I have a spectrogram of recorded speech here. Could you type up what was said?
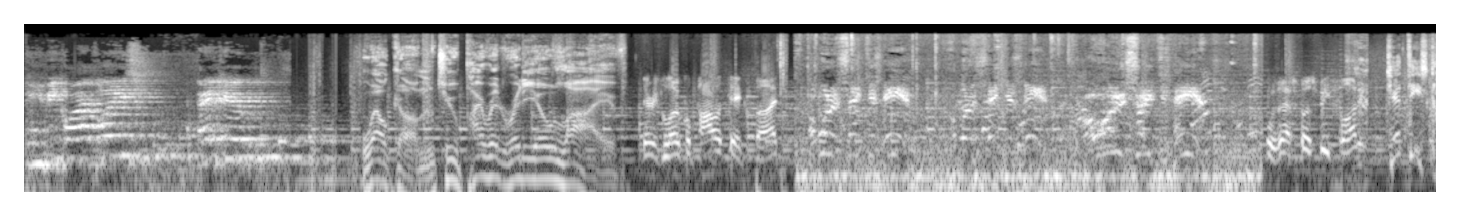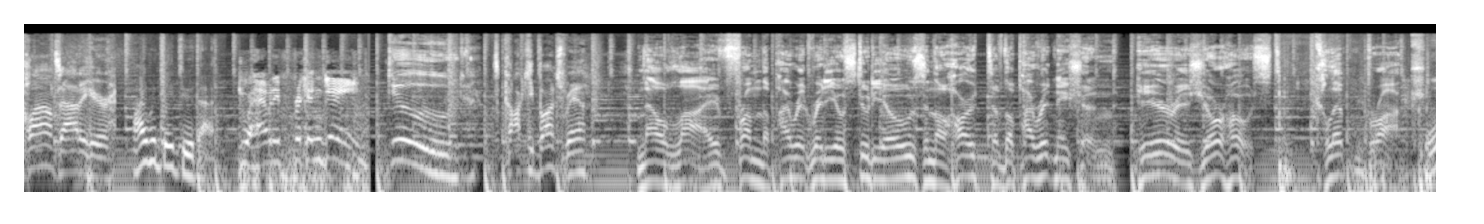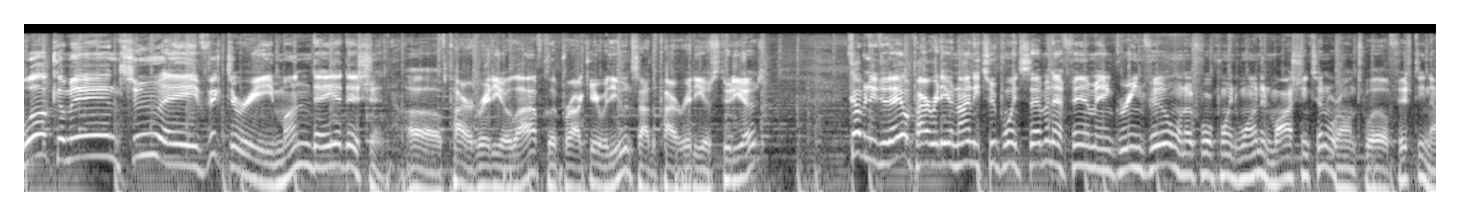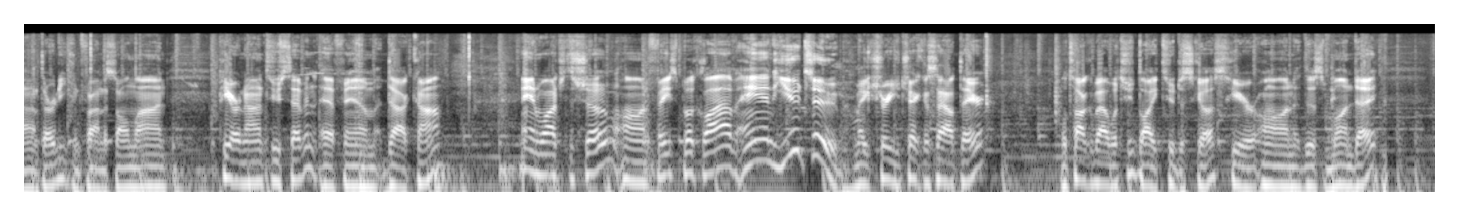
Can you be quiet, please? Thank you. Welcome to Pirate Radio Live. There's local politics, bud. I want to shake his hand. I want to shake his hand. I want to shake his hand. Was that supposed to be funny? Get these clowns out of here. Why would they do that? You were having a freaking game. Dude. It's cocky bunch, man. Now, live from the Pirate Radio studios in the heart of the Pirate Nation, here is your host, Clip Brock. Welcome into a Victory Monday edition of Pirate Radio Live. Clip Brock here with you inside the Pirate Radio studios. Coming today on Pirate Radio 92.7 FM in Greenville, 104.1 in Washington. We're on 1250, 930. You can find us online, pr927fm.com. And watch the show on Facebook Live and YouTube. Make sure you check us out there. We'll talk about what you'd like to discuss here on this Monday.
